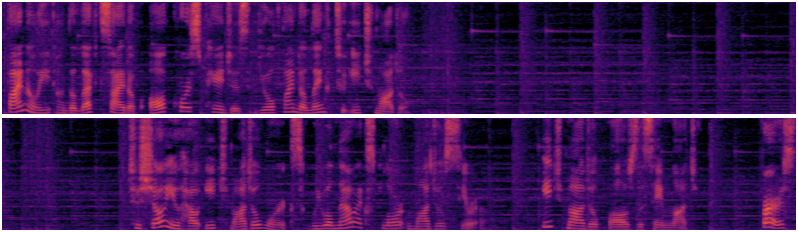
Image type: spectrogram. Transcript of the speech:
Finally, on the left side of all course pages, you'll find a link to each module. To show you how each module works, we will now explore Module 0. Each module follows the same logic. First,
